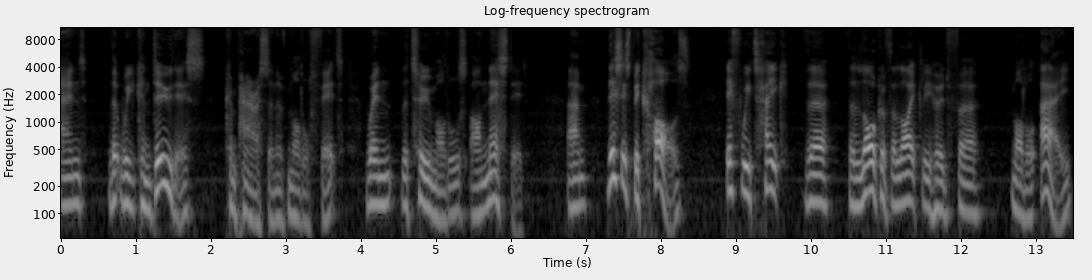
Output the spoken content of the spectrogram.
and that we can do this comparison of model fit when the two models are nested. Um, this is because if we take the, the log of the likelihood for model A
